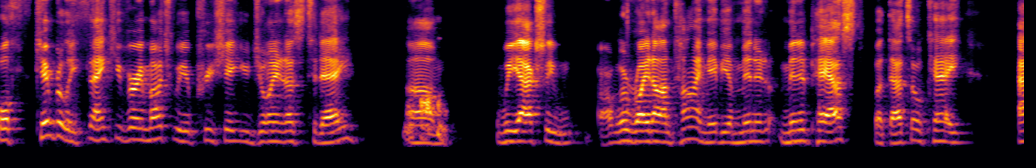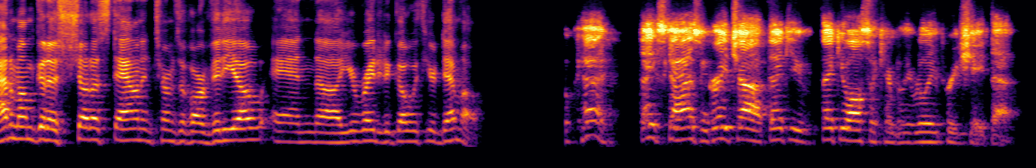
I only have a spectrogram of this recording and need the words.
Well, Kimberly, thank you very much. We appreciate you joining us today. Um, we actually are, uh, we're right on time, maybe a minute minute past, but that's okay. Adam, I'm going to shut us down in terms of our video, and uh, you're ready to go with your demo. Okay. Thanks, guys, and great job. Thank you. Thank you also, Kimberly. Really appreciate that.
